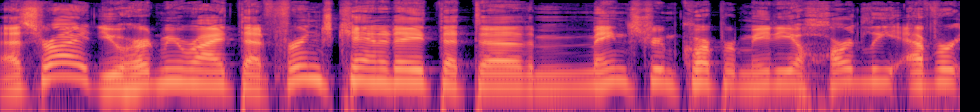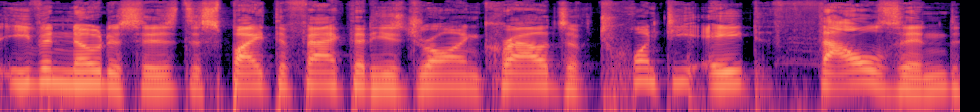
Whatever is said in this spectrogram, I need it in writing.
That's right. You heard me right. That fringe candidate that uh, the mainstream corporate media hardly ever even notices, despite the fact that he's drawing crowds of 28,000 uh,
